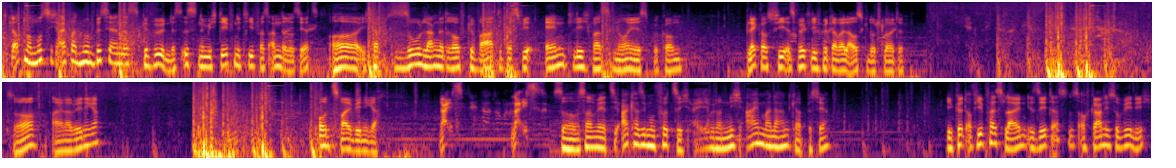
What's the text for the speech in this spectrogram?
Ich glaube, man muss sich einfach nur ein bisschen an das gewöhnen. Das ist nämlich definitiv was anderes jetzt. Oh, ich habe so lange drauf gewartet, dass wir endlich was Neues bekommen. Black Ops 4 ist wirklich mittlerweile ausgelutscht, Leute. So, einer weniger. Und zwei weniger. Nice. Nice. So, was haben wir jetzt? Die AK-47. Ich habe noch nicht einmal in der Hand gehabt bisher. Ihr könnt auf jeden Fall sliden. Ihr seht das. Das ist auch gar nicht so wenig.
